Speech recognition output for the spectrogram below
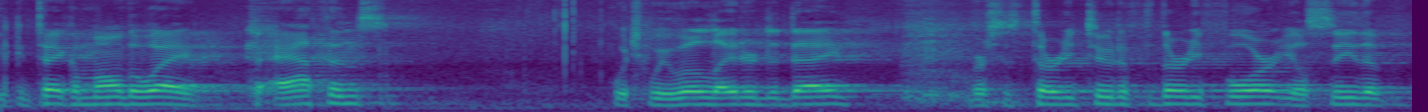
You can take them all the way to Athens, which we will later today, verses 32 to 34. You'll see the,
